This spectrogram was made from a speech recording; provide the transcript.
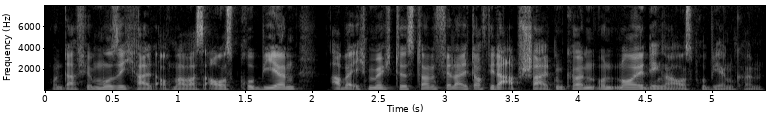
Und dafür muss ich halt auch mal was ausprobieren. Aber ich möchte es dann vielleicht auch wieder abschalten können und neue Dinge ausprobieren können.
